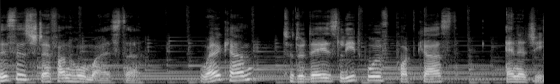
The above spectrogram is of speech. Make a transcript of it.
This is Stefan Hohmeister. Welcome to today's Lead Wolf podcast, Energy.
